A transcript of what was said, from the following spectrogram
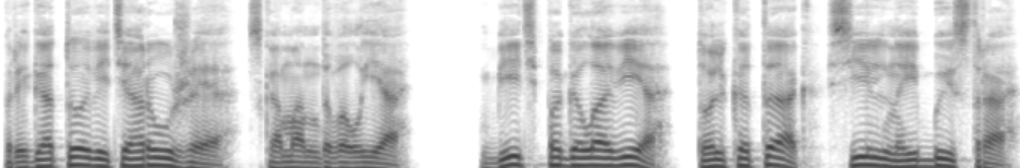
«Приготовить оружие», — скомандовал я. «Бить по голове, только так, сильно и быстро.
